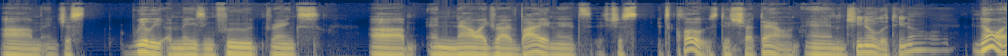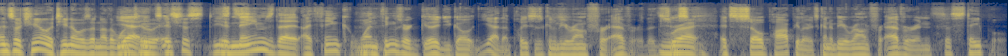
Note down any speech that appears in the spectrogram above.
um, and just really amazing food, drinks, um, and now I drive by it, and it's it's just it's closed, it's shut down, and Chino Latino. No, and so Chino Latino was another one Yeah, too. it's, It's, just these it's- names that I think when things are good, you go, yeah, that place is going to be around forever. That's just Right. it's so popular. It's going to be around forever, and It's a staple.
